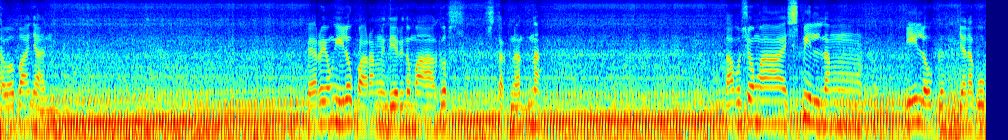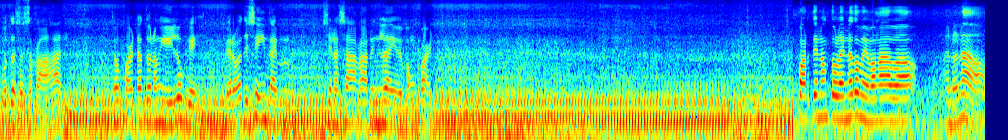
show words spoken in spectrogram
Sa baba niyan. Pero yung ilog parang hindi rin umaagos. Stagnant na. Tapos yung ah, spill ng ilog Diyan napupunta sa sakahan. So part na to ng ilog eh. Pero at the same time Sinasaka rin nila yung ibang part. Parte ng tulay na to may mga ah, Ano na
